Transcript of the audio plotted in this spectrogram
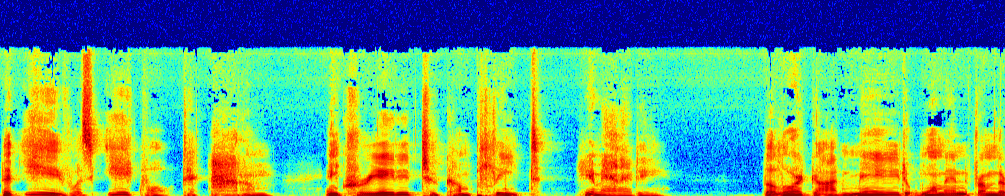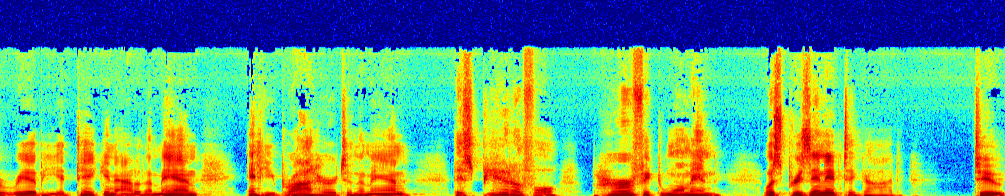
that Eve was equal to Adam and created to complete humanity the Lord God made woman from the rib he had taken out of the man, and he brought her to the man. This beautiful, perfect woman was presented to God, to,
